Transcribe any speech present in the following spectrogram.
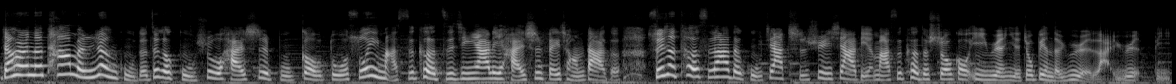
然而呢，他们认股的这个股数还是不够多，所以马斯克。资金压力还是非常大的。随着特斯拉的股价持续下跌，马斯克的收购意愿也就变得越来越低。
